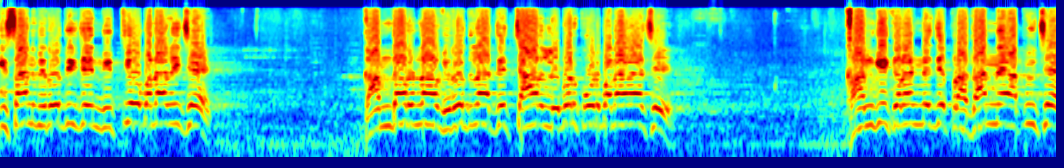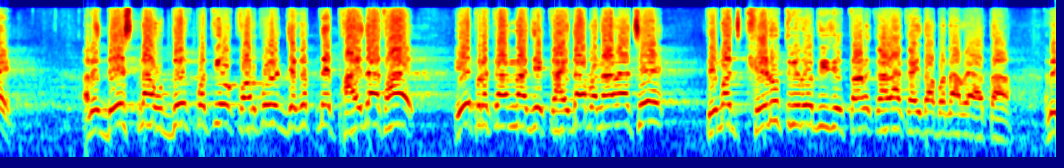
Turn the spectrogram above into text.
કિસાન વિરોધી જે નીતિઓ બનાવી છે, કામદારોના વિરોધના જે ચાર લેબર કોડ બનાવ્યા છે, ખાનગીકરણને જે પ્રાધાન્ય આપ્યું છે અને દેશના ઉદ્યોગપતિઓ કોર્પોરેટ જગતને ફાયદા થાય એ પ્રકારના જે કાયદા બનાવ્યા છે તેમજ ખેડૂત વિરોધી જે ત્રણ કાળા કાયદા બનાવ્યા હતા અને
